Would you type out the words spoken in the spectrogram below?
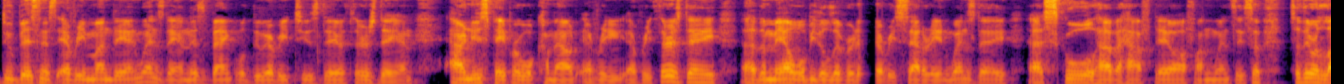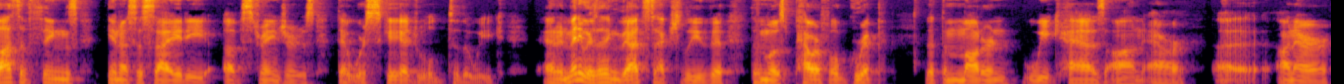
do business every Monday and Wednesday, and this bank will do every Tuesday or Thursday, and our newspaper will come out every every Thursday. Uh, the mail will be delivered every Saturday and Wednesday. Uh, school will have a half day off on Wednesday. So so there were lots of things in a society of strangers that were scheduled to the week. And in many ways, I think that's actually the the most powerful grip that the modern week has on our uh, on our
